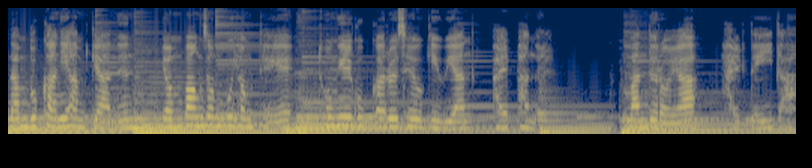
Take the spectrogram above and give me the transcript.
남북한이 함께하는 연방정부 형태의 통일국가를 세우기 위한 발판을 만들어야 할 때이다.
